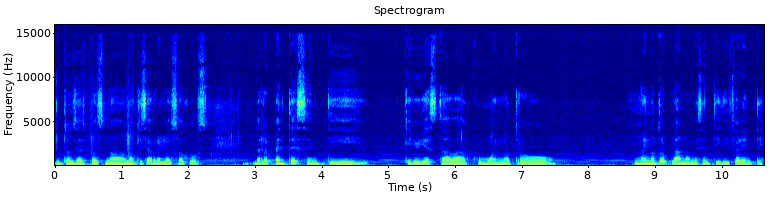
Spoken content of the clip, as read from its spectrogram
Entonces pues no, no quise abrir los ojos. De repente sentí que yo ya estaba como en otro en otro plano, me sentí diferente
